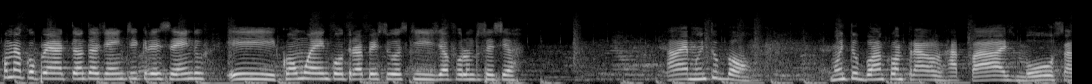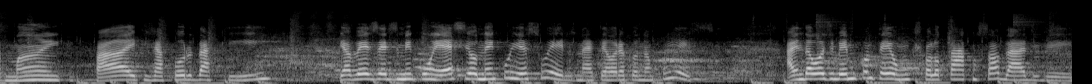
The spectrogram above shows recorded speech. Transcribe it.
Como acompanhar tanta gente crescendo e como é encontrar pessoas que já foram do CCA? Ah, é muito bom. Muito bom encontrar rapaz, moça, mãe, pai que já foram daqui. E às vezes eles me conhecem e eu nem conheço eles, né? Tem hora que eu não conheço. Ainda hoje mesmo contei um que falou que estava com saudade de,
